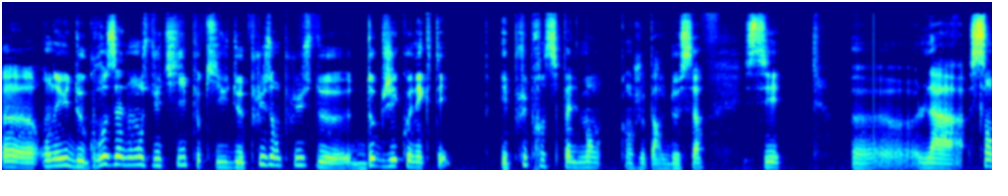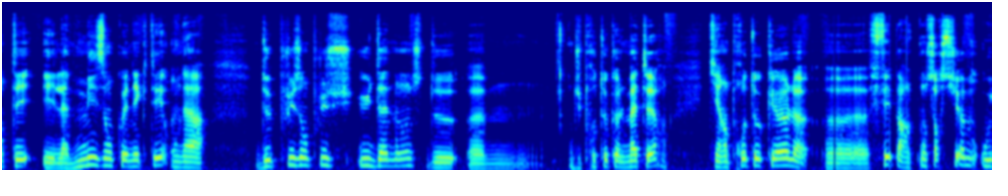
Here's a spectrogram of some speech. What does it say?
on a eu de grosses annonces du type qui a eu de plus en plus d'objets connectés. Et plus principalement, quand je parle de ça, c'est euh, la santé et la maison connectée, on a de plus en plus eu d'annonces euh, du protocole Matter, qui est un protocole euh, fait par un consortium où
